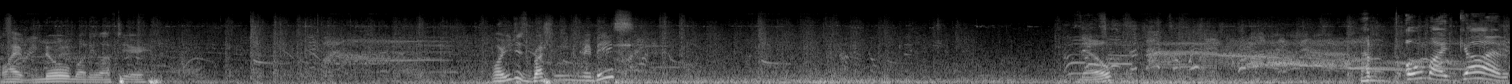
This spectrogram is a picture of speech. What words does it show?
Well, I have no money left here. Well, are you just rushing into my base? No. Um, oh my god!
